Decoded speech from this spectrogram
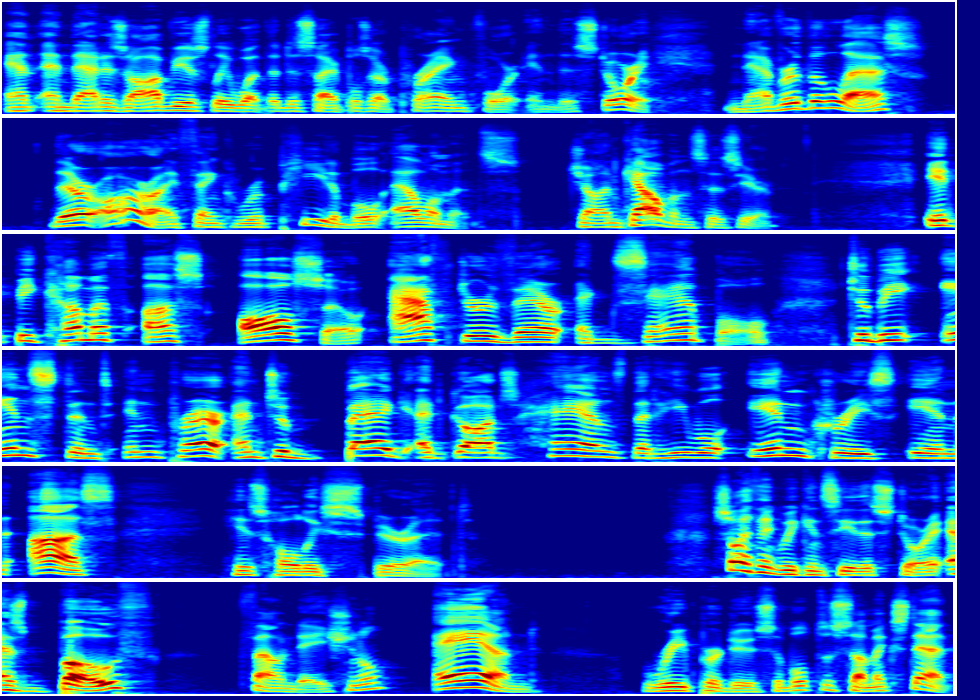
And, and that is obviously what the disciples are praying for in this story. Nevertheless, there are, I think, repeatable elements. John Calvin says here, It becometh us also, after their example, to be instant in prayer and to beg at God's hands that he will increase in us his Holy Spirit. So I think we can see this story as both foundational and reproducible to some extent.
